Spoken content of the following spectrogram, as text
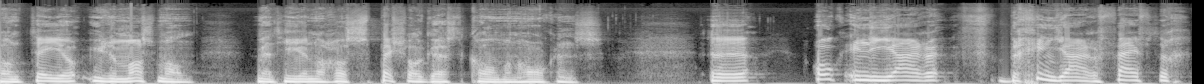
Van Theo Udemasman... met hier nog als special guest Coleman Hawkins. Uh, ook in de jaren, begin jaren 50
